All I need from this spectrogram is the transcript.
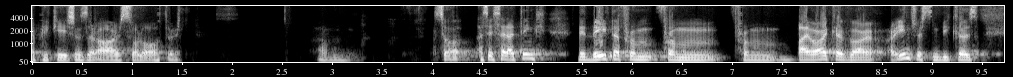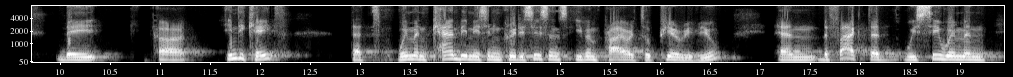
replications that are solo authored. Um, so as I said, I think the data from, from, from bioRxiv are, are interesting because they uh, indicate that women can be missing in criticisms even prior to peer review. And the fact that we see women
